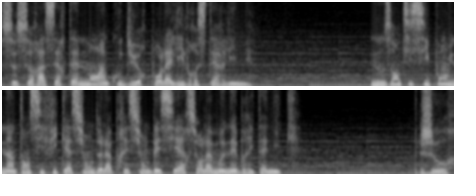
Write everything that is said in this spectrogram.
ce sera certainement un coup dur pour la livre sterling. Nous anticipons une intensification de la pression baissière sur la monnaie britannique. Jour.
